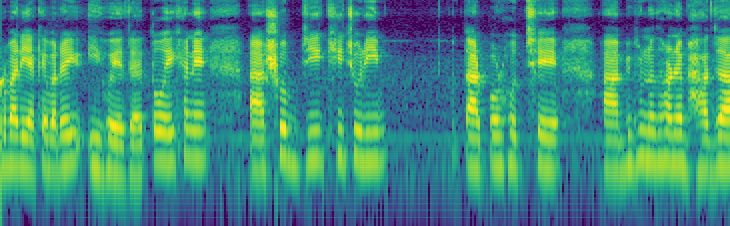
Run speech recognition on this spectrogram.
ঘরবাড়ি একেবারেই ই হয়ে যায়। তো এখানে সবজি, খিচুড়ি, তারপর হচ্ছে বিভিন্ন ধরনের ভাজা,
